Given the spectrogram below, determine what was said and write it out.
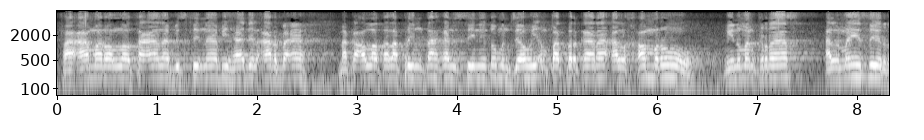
Fa Allah taala bistinabi hadil arba'ah. Maka Allah taala perintahkan di sini untuk menjauhi empat perkara al-khamru, minuman keras, al-maisir,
